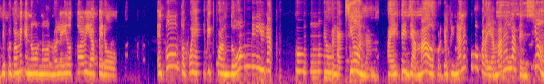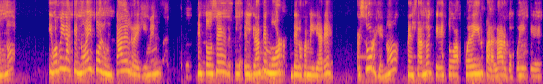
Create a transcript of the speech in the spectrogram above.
discúlpame que no, no, no he leído todavía, pero el punto pues es que cuando miras cómo reaccionan a este llamado, porque al final es como para llamarles la atención, ¿no? Y vos miras que no hay voluntad del régimen, entonces el gran temor de los familiares resurge, ¿no? Pensando en que esto puede ir para largo, pues, y que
